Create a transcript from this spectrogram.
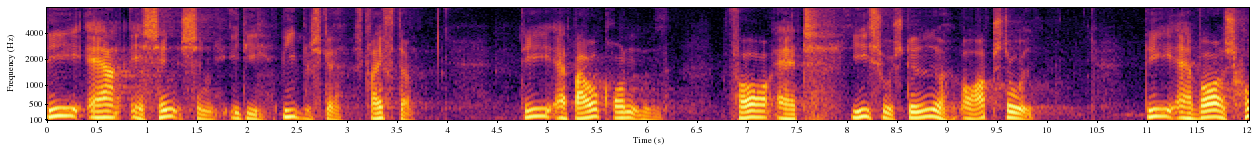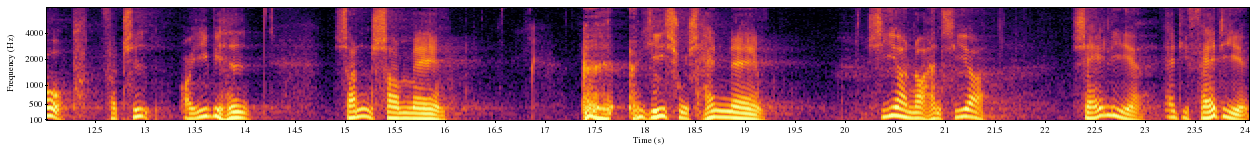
Det er essensen i de bibelske skrifter. Det er baggrunden for, at Jesus døde og opstod. Det er vores håb for tid og evighed, sådan som øh, Jesus han øh, siger, når han siger, salige er de fattige.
